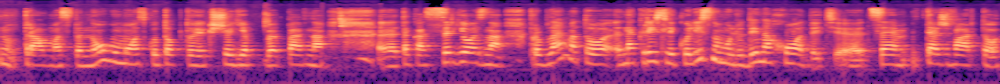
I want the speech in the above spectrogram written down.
ну, травма спинного мозку, тобто, якщо є певна така серйозна проблема, то на кріслі колісному людина ходить. Е, Це теж варто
